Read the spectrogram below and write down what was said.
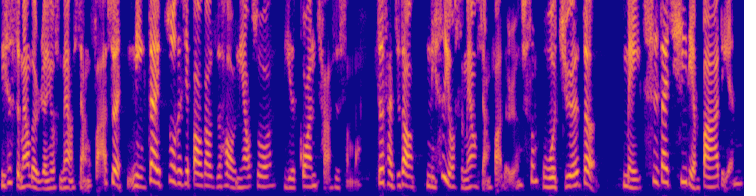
你是什么样的人，有什么样的想法。所以你在做这些报告之后，你要说你的观察是什么，这才知道你是有什么样想法的人。说我觉得每次在七点八点。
